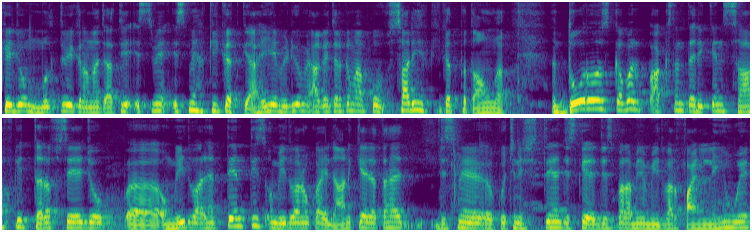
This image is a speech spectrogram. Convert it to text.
कि जो मुलतवी कराना चाहती है इसमें इसमें हकीकत क्या है? ये वीडियो में आगे चलकर मैं आपको सारी हकीकत बताऊँगा। दो रोज़ कबल पाकिस्तान तहरीक इंसाफ की तरफ़ से जो उम्मीदवार हैं तैंतीस उम्मीदवारों का ऐलान किया जाता है जिसमें कुछ निश्चित हैं जिसके जिस पर अभी उम्मीदवार फाइनल नहीं हुए।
